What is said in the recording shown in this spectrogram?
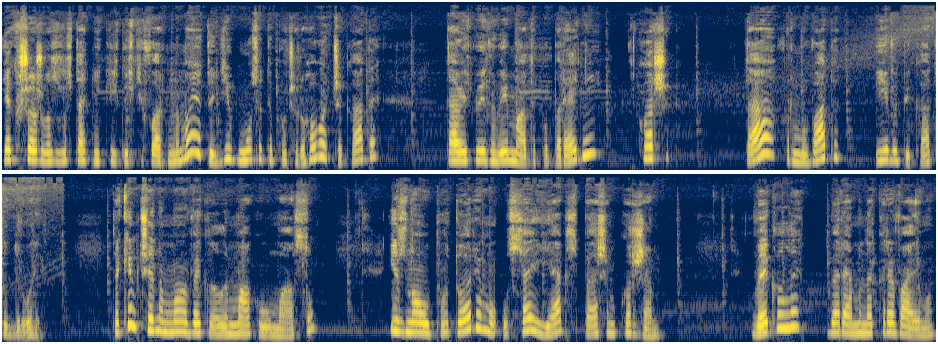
Якщо ж у вас достатньої кількості форм немає, тоді мусите почергово чекати та відповідно виймати попередній коржик та формувати і випікати другий. Таким чином ми виклали макову масу і знову повторюємо усе як з першим коржем. Виклали, беремо, накриваємо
